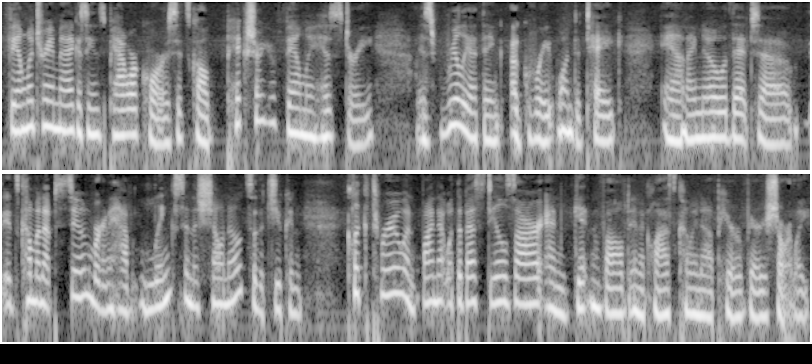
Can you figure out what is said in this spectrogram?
Family Tree Magazine's Power Course, it's called Picture Your Family History, is really, I think, a great one to take. And I know that uh, it's coming up soon. We're going to have links in the show notes so that you can click through and find out what the best deals are and get involved in a class coming up here very shortly.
